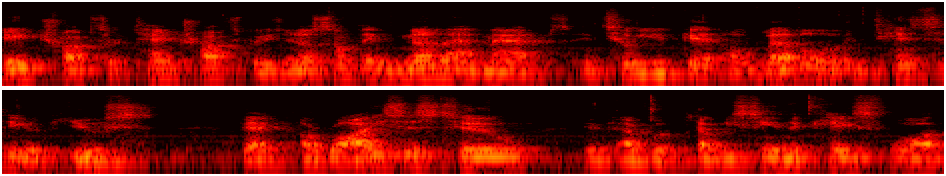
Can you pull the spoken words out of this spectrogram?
eight trucks or ten trucks? Because you know something, none of that matters. Until you get a level of intensity of use that arises to, uh, that we see in the case law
